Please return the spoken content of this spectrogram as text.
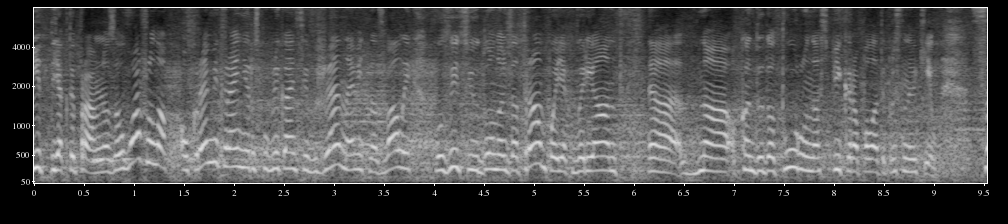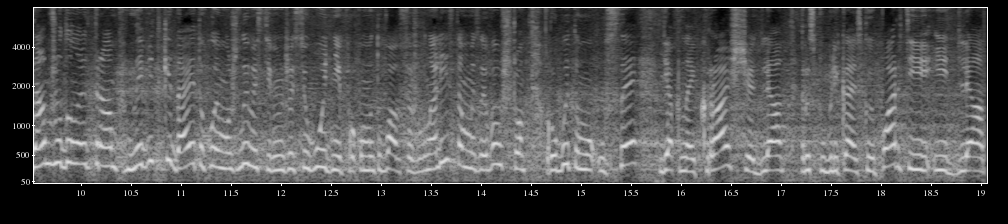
І як ти правильно зауважила, окремі крайні республіканці вже навіть назвали позицію Дональда Трампа як варіант на кандидатуру на спікера палати представників. Сам же Дональд Трамп не відкидає такої можливості. Він вже сьогодні прокоментував це журналістам і заявив, що робитиме усе як найкраще для республіканської партії і для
